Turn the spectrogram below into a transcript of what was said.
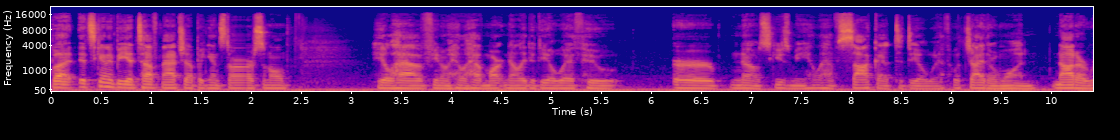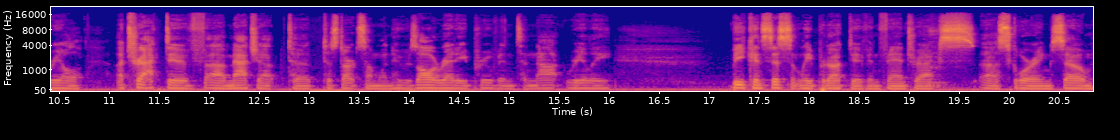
But it's going to be a tough matchup against Arsenal. He'll have you know he'll have Martinelli to deal with, who or no, excuse me, he'll have Saka to deal with, which either one, not a real attractive uh, matchup to to start someone who is already proven to not really be consistently productive in Fantrax uh, scoring. So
